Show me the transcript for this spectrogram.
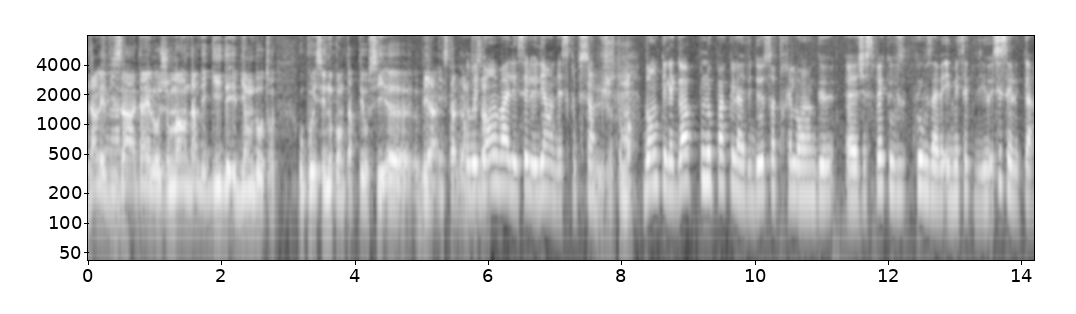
Dans les visas, dans les logements, dans des guides et bien d'autres. Vous pouvez essayer de nous contacter aussi euh, via Instagram. Oui, ça? donc on va laisser le lien en description. Justement. Donc les gars, pour ne pas que la vidéo soit très longue, euh, j'espère que vous, que vous avez aimé cette vidéo. Et si c'est le cas,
